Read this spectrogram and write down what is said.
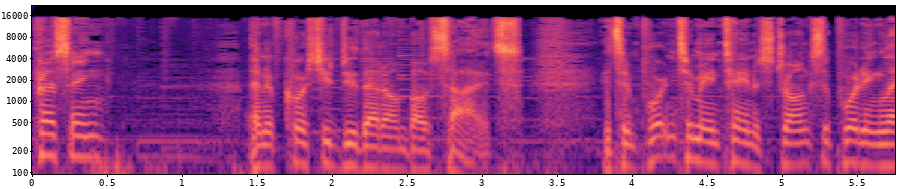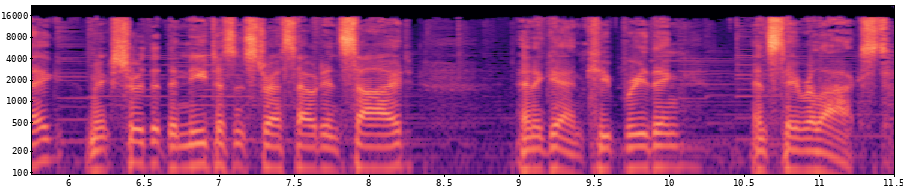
pressing. And of course, you do that on both sides. It's important to maintain a strong supporting leg. Make sure that the knee doesn't stress out inside. And again, keep breathing and stay relaxed.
